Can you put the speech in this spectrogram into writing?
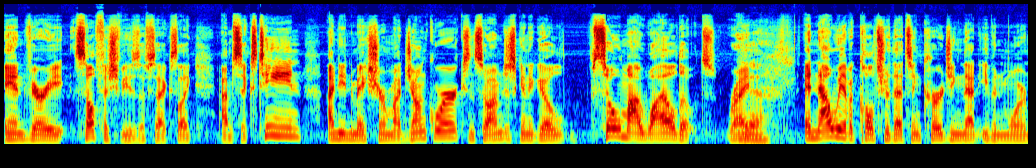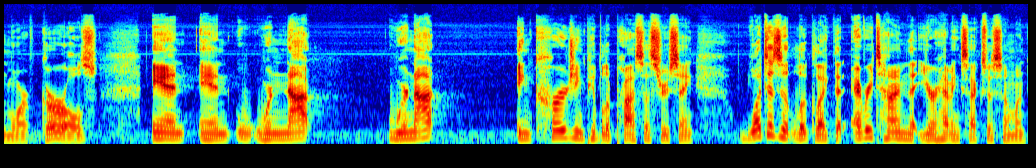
and very selfish views of sex. Like, I'm 16, I need to make sure my junk works, and so I'm just going to go sow my wild oats, right? Yeah. And now we have a culture that's encouraging that even more and more of girls. And and we're not we're not encouraging people to process through saying, what does it look like that every time that you're having sex with someone,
